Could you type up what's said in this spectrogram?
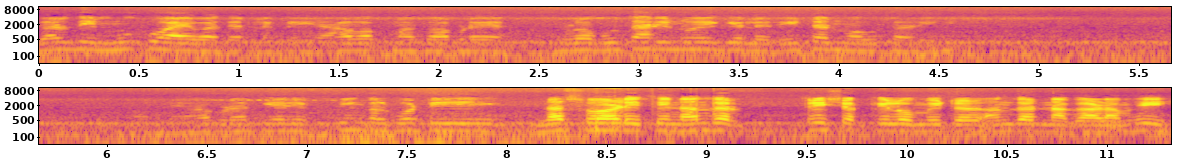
દર્દી મૂકવા આવ્યા હતા એટલે કે આવકમાં તો આપણે બ્લોગ ઉતારી નો એટલે રિટર્નમાં ઉતારી અને આપણે અત્યારે સિંગલ પોટી નસવાડીથી અંદર ત્રીસેક કિલોમીટર અંદરના ગાળામાં હી.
